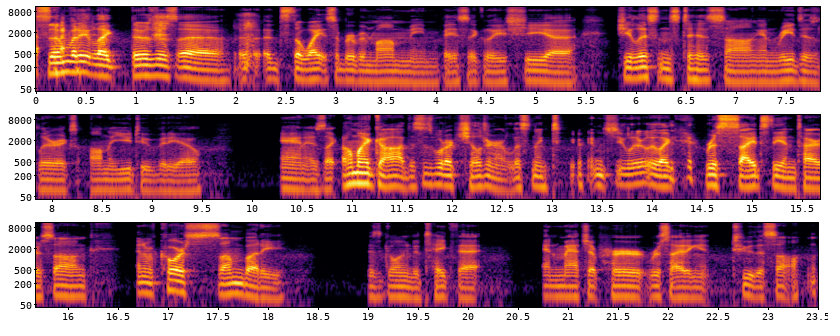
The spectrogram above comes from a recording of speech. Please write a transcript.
Somebody like there's this uh it's the white suburban mom meme basically. She uh she listens to his song and reads his lyrics on the YouTube video and is like, "Oh my god, this is what our children are listening to." And she literally like recites the entire song. And of course, somebody is going to take that and match up her reciting it to the song.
